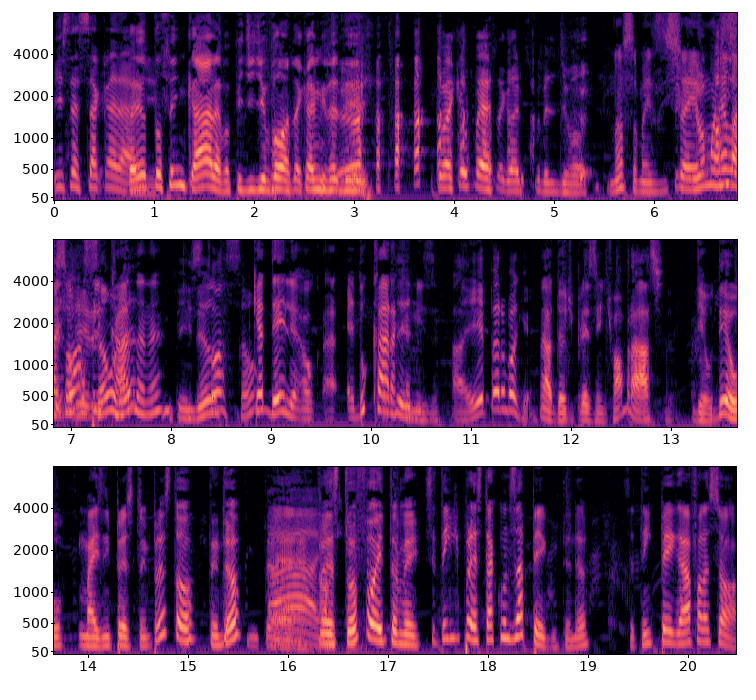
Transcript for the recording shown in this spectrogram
Isso é sacanagem. Daí eu tô sem cara pra pedir de volta a camisa dele. Como é que eu peço agora isso pra ele de volta? Nossa, mas isso aí é uma Que relação situação, complicada, né? Que Entendeu? situação. Que é dele, é- é do cara a dele. camisa. Aí, pera um pouquinho. Não, deu de presente um abraço. Deu, deu. Mas emprestou, emprestou, entendeu? Então, Ah, Emprestou foi também. Você tem que emprestar com desapego, entendeu? Você tem que pegar e falar assim, ó,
